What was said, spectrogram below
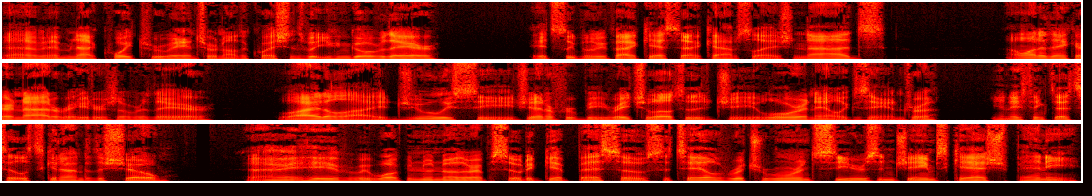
uh, I'm not quite through answering all the questions, but you can go over there. It's sleepwithmepodcast.com slash nods. I want to thank our moderators over there. Lida Julie C., Jennifer B., Rachel L to the G, Lauren Alexandra. And I think that's it. Let's get on to the show. All right, hey everybody, welcome to another episode of Get Besos, the tale of Richard Warren Sears and James Cash Penney,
